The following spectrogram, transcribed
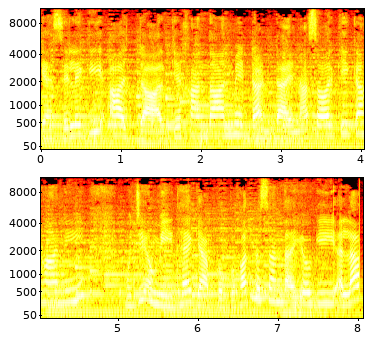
कैसे लगी आज डाल के ख़ानदान में ड डायनासोर की कहानी? मुझे उम्मीद है कि आपको बहुत पसंद आई होगी। अल्लाह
